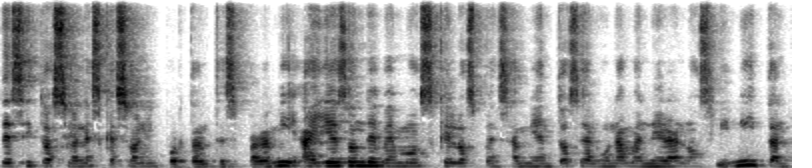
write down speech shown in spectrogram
de situaciones que son importantes para mí. Ahí es donde vemos que los pensamientos de alguna manera nos limitan.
